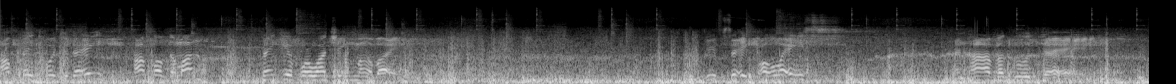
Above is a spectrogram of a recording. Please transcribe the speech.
update for today. Half of the month. Thank you for watching mga bay keep safe always and have a good day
